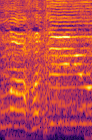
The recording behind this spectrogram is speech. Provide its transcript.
الله ديوان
